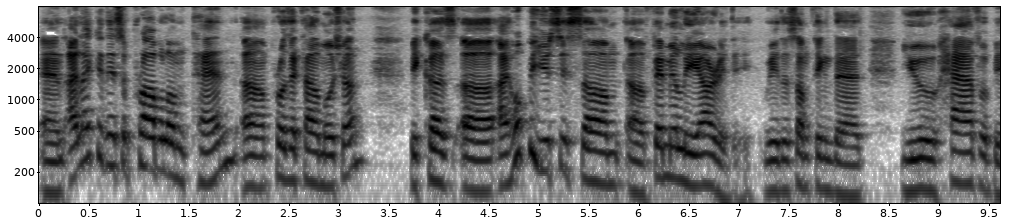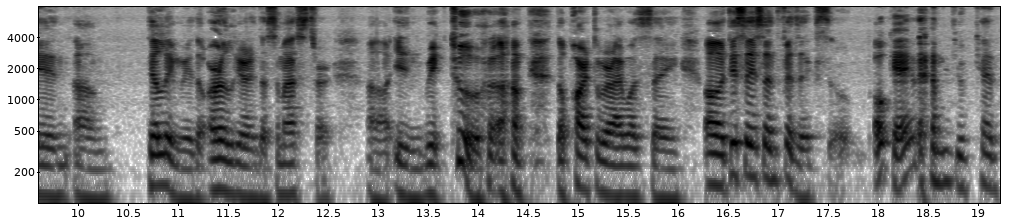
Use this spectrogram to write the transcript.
And I like this problem 10, uh, projectile motion because uh, I hope you see some uh, familiarity with something that you have been um, dealing with earlier in the semester uh, in week two, the part where I was saying, oh, this isn't physics. Okay, and you can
